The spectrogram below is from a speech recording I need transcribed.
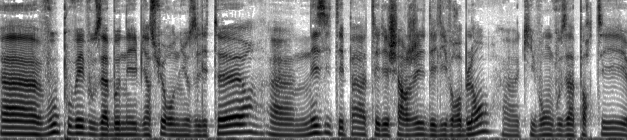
Euh, vous pouvez vous abonner bien sûr aux newsletters. Euh, n'hésitez pas à télécharger des livres blancs euh, qui vont vous apporter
